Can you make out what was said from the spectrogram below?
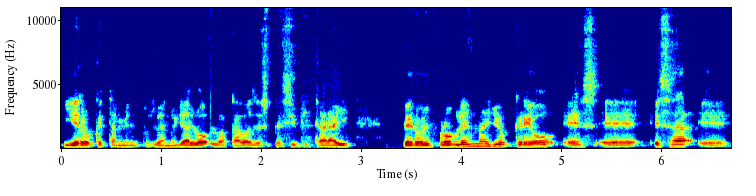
Y creo que también, pues bueno, ya lo, lo acabas de especificar ahí. Pero el problema yo creo es eh, esa, eh,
